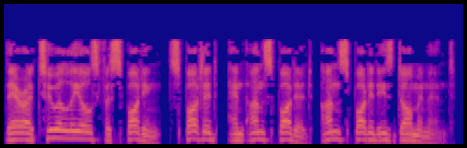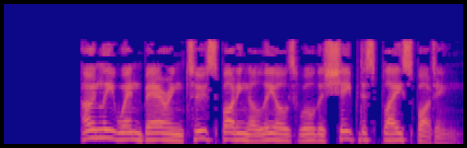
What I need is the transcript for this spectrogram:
There are two alleles for spotting, spotted, and unspotted, unspotted is dominant. Only when bearing two spotting alleles will the sheep display spotting.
